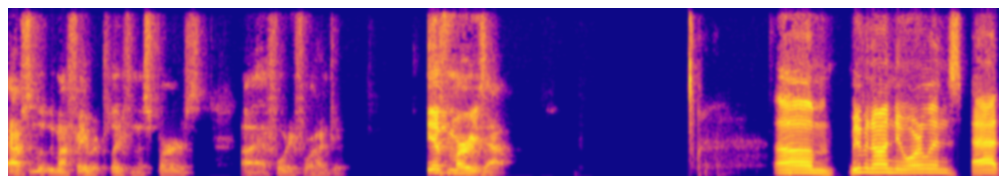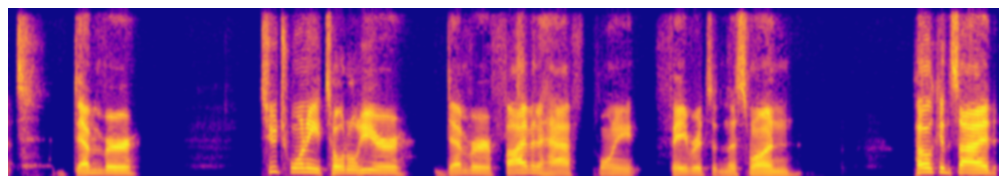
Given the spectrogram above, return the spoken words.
absolutely my favorite play from the Spurs uh, at 4,400. If Murray's out. Um, moving on, New Orleans at Denver. 220 total here. Denver, five and a half point favorites in this one. Pelican side,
